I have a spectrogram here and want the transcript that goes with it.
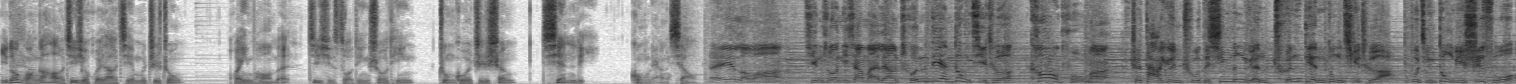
一段广告后，继续回到节目之中，欢迎朋友们继续锁定收听。中国之声，千里共良宵。哎，老王，听说你想买辆纯电动汽车，靠谱吗？这大运出的新能源纯电动汽车啊，不仅动力十足，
